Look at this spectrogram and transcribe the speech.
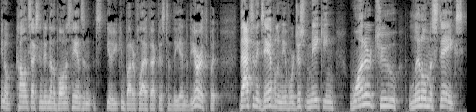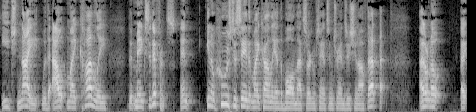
you know Collin Sexton didn't have the ball in his hands, and it's you know you can butterfly effect this to the end of the earth, but that's an example to me if we're just making one or two little mistakes each night without Mike Conley that makes a difference. And you know, who's to say that Mike Conley had the ball in that circumstance in transition off that? I, I don't know. I,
